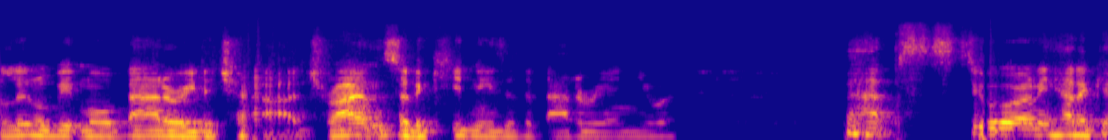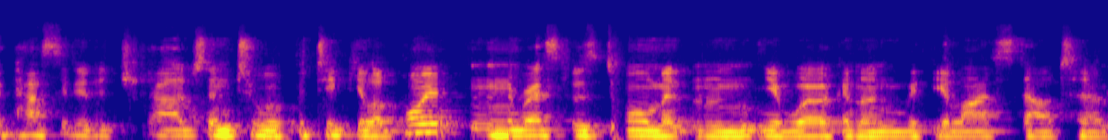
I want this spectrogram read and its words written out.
a little bit more battery to charge right and so the kidneys are the battery and you were perhaps still only had a capacity to charge them to a particular point and the rest was dormant and you're working on with your lifestyle to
